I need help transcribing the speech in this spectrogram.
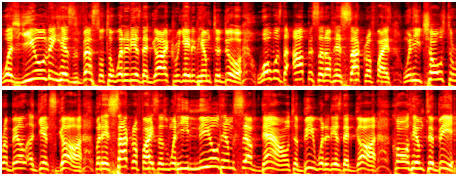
was yielding his vessel to what it is that God created him to do. What was the opposite of his sacrifice when he chose to rebel against God? But his sacrifice is when he kneeled himself down to be what it is that God called him to be.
